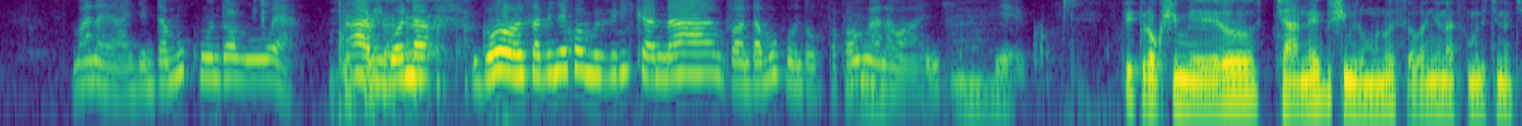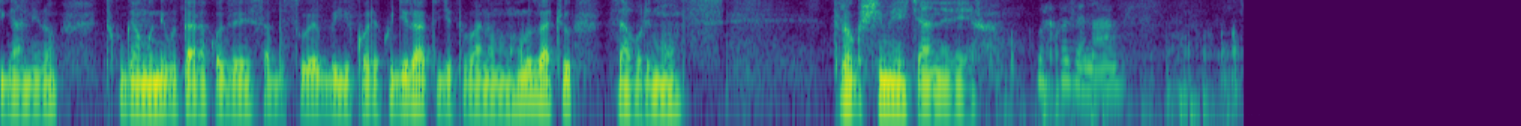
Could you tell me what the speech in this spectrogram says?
Mana yanjye ndamukunda mwah. Ntabibona. Rwose amenye ko muzirikana mva ndamukunda papa w'umwana wanjye. Yego. Fi turagushimiye rero cyane dushimira umuntu wese wabanye natwe muri kino kiganiro tukubwira ngo niba utarakoze subscribe yikore kugira tujye tubana mu nkuru zacu za buri munsi. Turagushimiye cyane rero. Murakoze nawe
